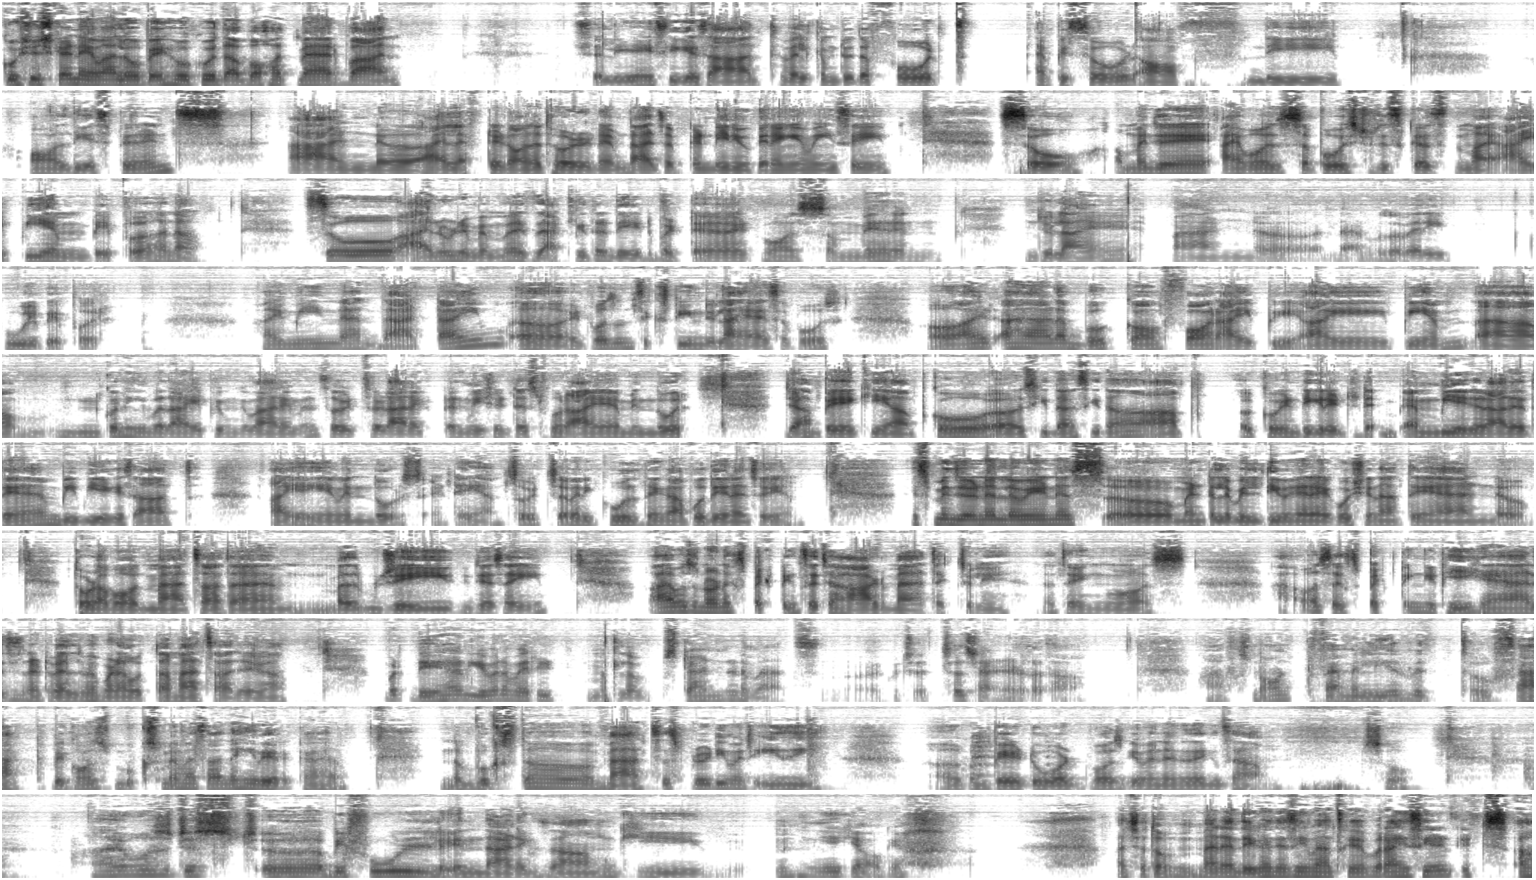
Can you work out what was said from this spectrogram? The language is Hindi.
कोशिश करने वालों पे हो खुदा, बहुत मेहरबान। चलिए इसी के साथ welcome to the fourth episode of the all the experience and I left it on the third attempt आज अब कंटिन्यू करेंगे वहीं से ही। सो मुझे I was supposed to discuss my I P M paper है ना? So I don't remember exactly the date but it was somewhere in July and uh, that was a very cool paper. I mean, at that time, uh, it was on 16 July, I suppose. Uh, I, I had a book of for IP IPM uh, उनको नहीं पता IPM के बारे में so it's a direct admission test for I M Indore जहाँ पे कि आपको uh, सीधा सीधा आप को इंटीग्रेटेड एम बी ए करा देते हैं बी बी ए के साथ आई आई एम इंदौर से ठीक है so it's a very cool thing आपको देना चाहिए इसमें जर्नल अवेयरनेस मेंटल एबिलिटी वगैरह क्वेश्चन आते हैं एंड uh, थोड़ा बहुत मैथ्स आता है मतलब जेई e जैसा ही। I was not expecting such a hard math actually the thing was I was expecting ठीक है यार जितना ट्वेल्थ में पढ़ा उतना मैथ्स आ जाएगा। But they had given a very मतलब स्टैंडर्ड मैथ्स कुछ अच्छा स्टैंडर्ड का था। I was not familiar with fact because books में वैसा नहीं दे रखा है। In the books the maths is pretty much easy uh, compared to what was given in the exam so I was just uh, befooled in that exam कि ये क्या हो गया अच्छा तो मैंने देखा जैसे ही मैथ्स के paper I see it's a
